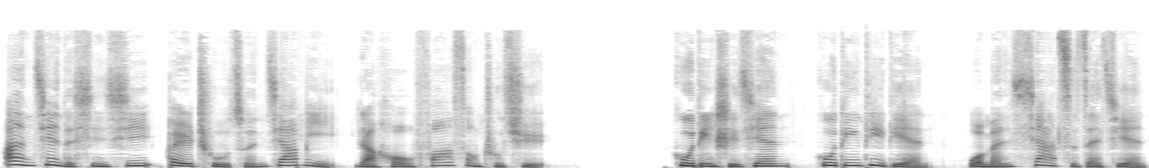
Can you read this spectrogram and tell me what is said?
按键的信息被储存加密，然后发送出去。固定时间，固定地点，我们下次再见。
